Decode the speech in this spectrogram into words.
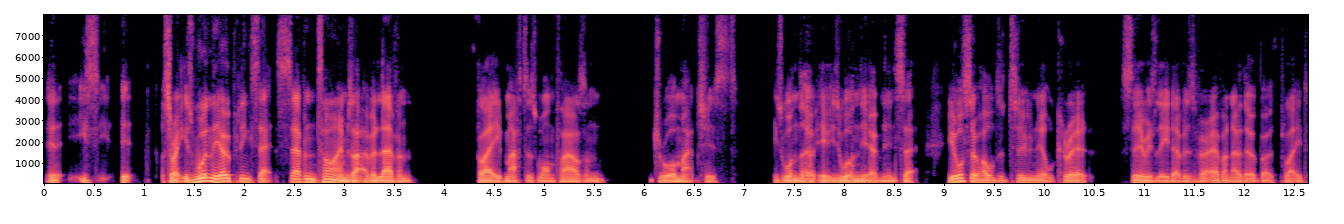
He's it, sorry, he's won the opening set seven times out of eleven clay Masters 1000 draw matches. He's won the he's won the opening set. He also holds a two 0 career series lead over Zverev. I know they were both played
